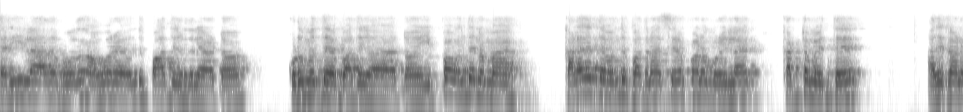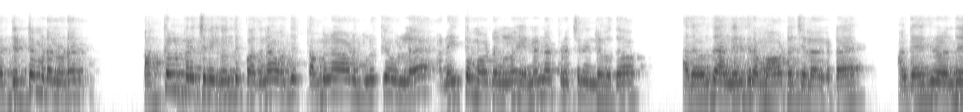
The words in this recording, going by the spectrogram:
சரியில்லாத போதும் அவரை வந்து பாத்துக்கிறதுல ஆகட்டும் குடும்பத்தை பாத்துக்காட்டும். இப்ப வந்து நம்ம கழகத்தை வந்து பாத்தீங்கன்னா சிறப்பான முறையில கட்டமைத்து அதுக்கான திட்டமிடலுடன் மக்கள் பிரச்சனைக்கு வந்து பாத்தீங்கன்னா வந்து தமிழ்நாடு முழுக்க உள்ள அனைத்து மாவட்டங்களிலும் என்னென்ன பிரச்சனை நிலவுதோ அதை வந்து அங்க இருக்கிற மாவட்ட செயலாளர்கிட்ட அங்க இருக்கிற வந்து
